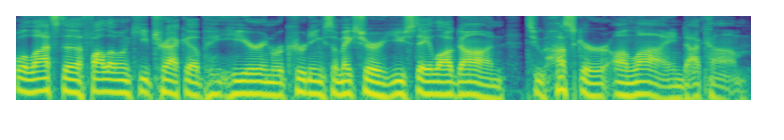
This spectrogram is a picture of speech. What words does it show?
Well, lots to follow and keep track of here in recruiting. So make sure you stay logged on to huskeronline.com.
